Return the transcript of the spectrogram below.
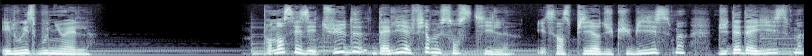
et Luis Buñuel. Pendant ses études, Dali affirme son style. Il s'inspire du cubisme, du dadaïsme,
